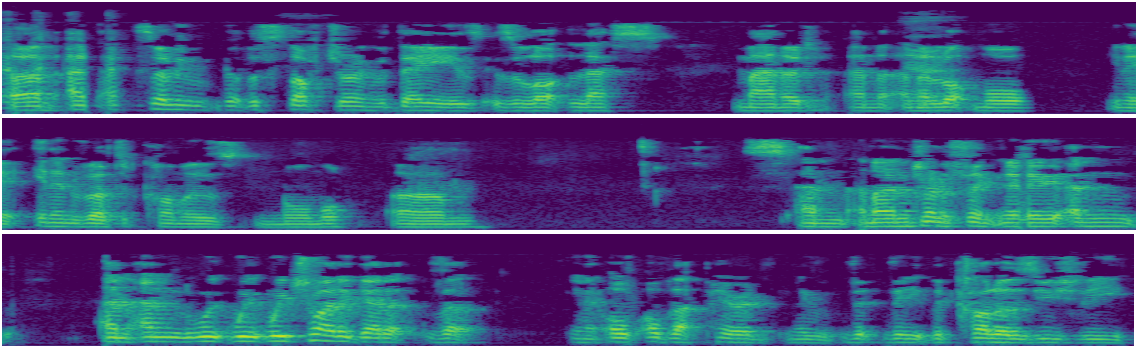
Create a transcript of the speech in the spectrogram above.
Um, and, and certainly the, the stuff during the day is, is a lot less mannered and, and Yeah. a lot more, you know, in inverted commas, normal. Um, and and I'm trying to think, you know, and and and we we, we try to get at that, you know, of, of that period, you know, the, the the colors usually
